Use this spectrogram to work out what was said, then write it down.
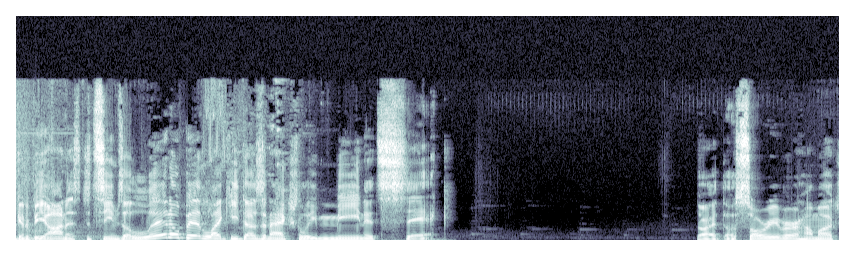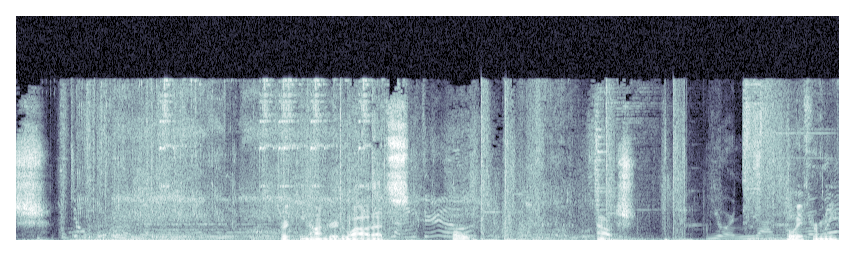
Gonna be honest, it seems a little bit like he doesn't actually mean it's sick. All right, though. Soul Reaver, how much? Don't give in. 1300. Wow, that's. Oh, ouch. Away from me.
